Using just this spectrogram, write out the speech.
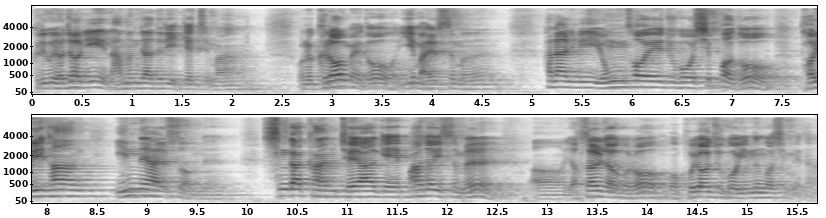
그리고 여전히 남은 자들이 있겠지만 오늘 그럼에도 이 말씀은 하나님이 용서해 주고 싶어도 더 이상 인내할 수 없는 심각한 죄악에 빠져 있음을 어, 역설적으로 뭐 보여주고 있는 것입니다.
